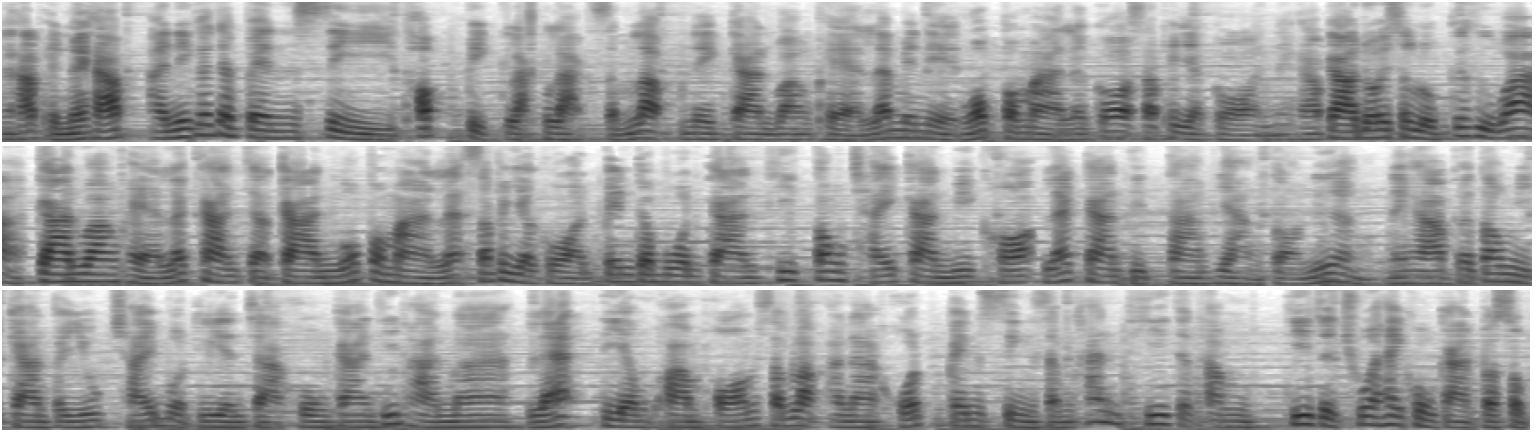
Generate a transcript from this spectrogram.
นะครับเห็นไหมครับ อันนี้ก็จะเป็น 4 ท็อปปิกหลักๆสำหรับในการวางแผนและ manage งบประมาณแล้วก็ทรัพยากรนะครับกล่าวโดยสรุปก็คือว่าการวางแผนและการจัดการงบประมาณและทรัพยากร เป็นกระบวนการที่ต้องใช้การวิเคราะห์ และการติดตามอย่างต่อเนื่องนะครับก็ต้องมีการประยุกต์ใช้บทเรียนจากโครงการที่ผ่านมา และเตรียมความพร้อมสำหรับอนาคต เป็นสิ่งสำคัญที่จะทำที่จะช่วยให้โครงการประสบ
